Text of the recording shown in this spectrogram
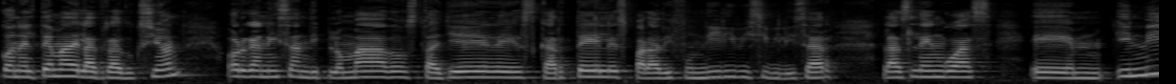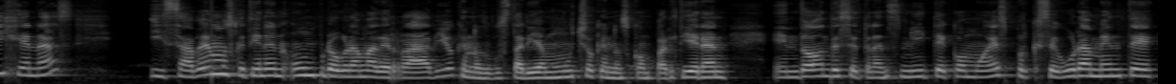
con el tema de la traducción organizan diplomados, talleres, carteles para difundir y visibilizar las lenguas em, indígenas y sabemos que tienen un programa de radio que nos gustaría mucho que nos compartieran en dónde se transmite, cómo es, porque seguramente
